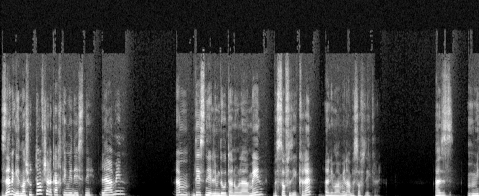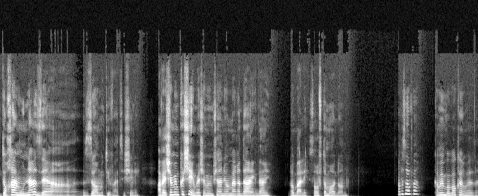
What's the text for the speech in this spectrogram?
זה נגיד משהו טוב שלקחתי מדיסני, להאמין. הם, דיסני לימדו אותנו להאמין, בסוף זה יקרה, אני מאמינה, בסוף זה יקרה. אז מתוך האמונה זה, זו המוטיבציה שלי. אבל יש ימים קשים, יש ימים שאני אומרת, די, די, לא בא לי, שורף את המועדון. אבל זה עובר, קמים בבוקר וזה...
